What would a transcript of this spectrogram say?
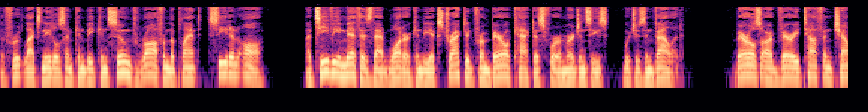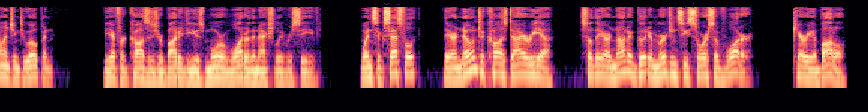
The fruit lacks needles and can be consumed raw from the plant, seed and all. A TV myth is that water can be extracted from barrel cactus for emergencies, which is invalid. Barrels are very tough and challenging to open. The effort causes your body to use more water than actually received. When successful, they are known to cause diarrhea, so they are not a good emergency source of water. Carry a bottle.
